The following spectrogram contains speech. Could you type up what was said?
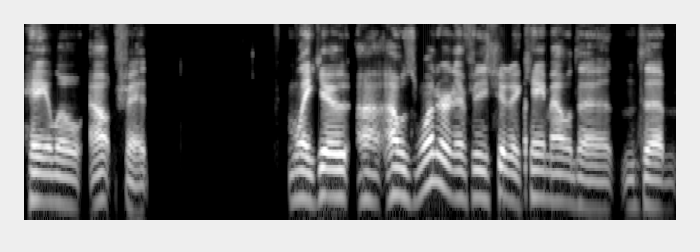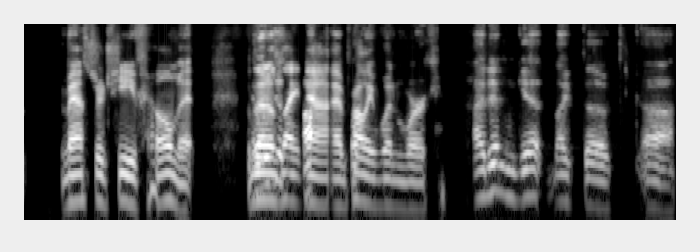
Halo outfit like you, uh, I was wondering if he should have came out with the the Master Chief helmet, but then I was like, nah, it probably wouldn't work. I didn't get like the uh,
